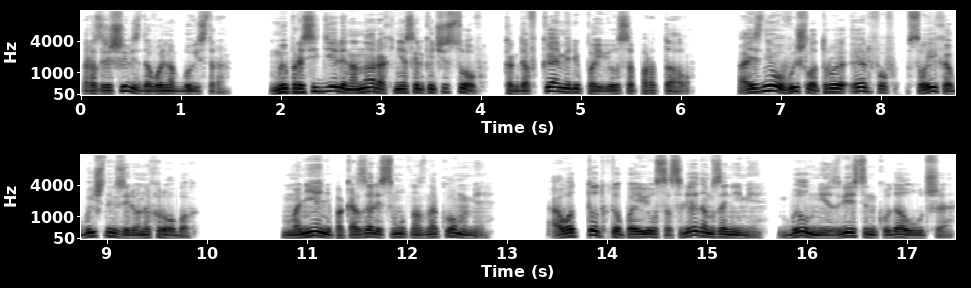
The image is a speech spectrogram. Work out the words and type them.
разрешились довольно быстро. Мы просидели на нарах несколько часов, когда в камере появился портал. А из него вышло трое эльфов в своих обычных зеленых робах. Мне они показались смутно знакомыми. А вот тот, кто появился следом за ними, был мне известен куда лучше.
